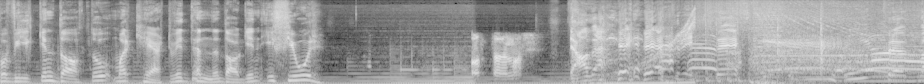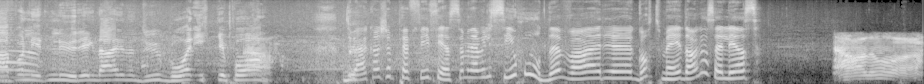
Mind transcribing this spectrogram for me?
På hvilken dato markerte vi denne dagen i fjor? 8. mars. Ja, det er helt riktig! Prøvde meg på en liten luring der, men du går ikke på. Du er kanskje puffy i fjeset, men jeg vil si hodet var eh, godt med i dag, altså, Elias. Ja, det var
